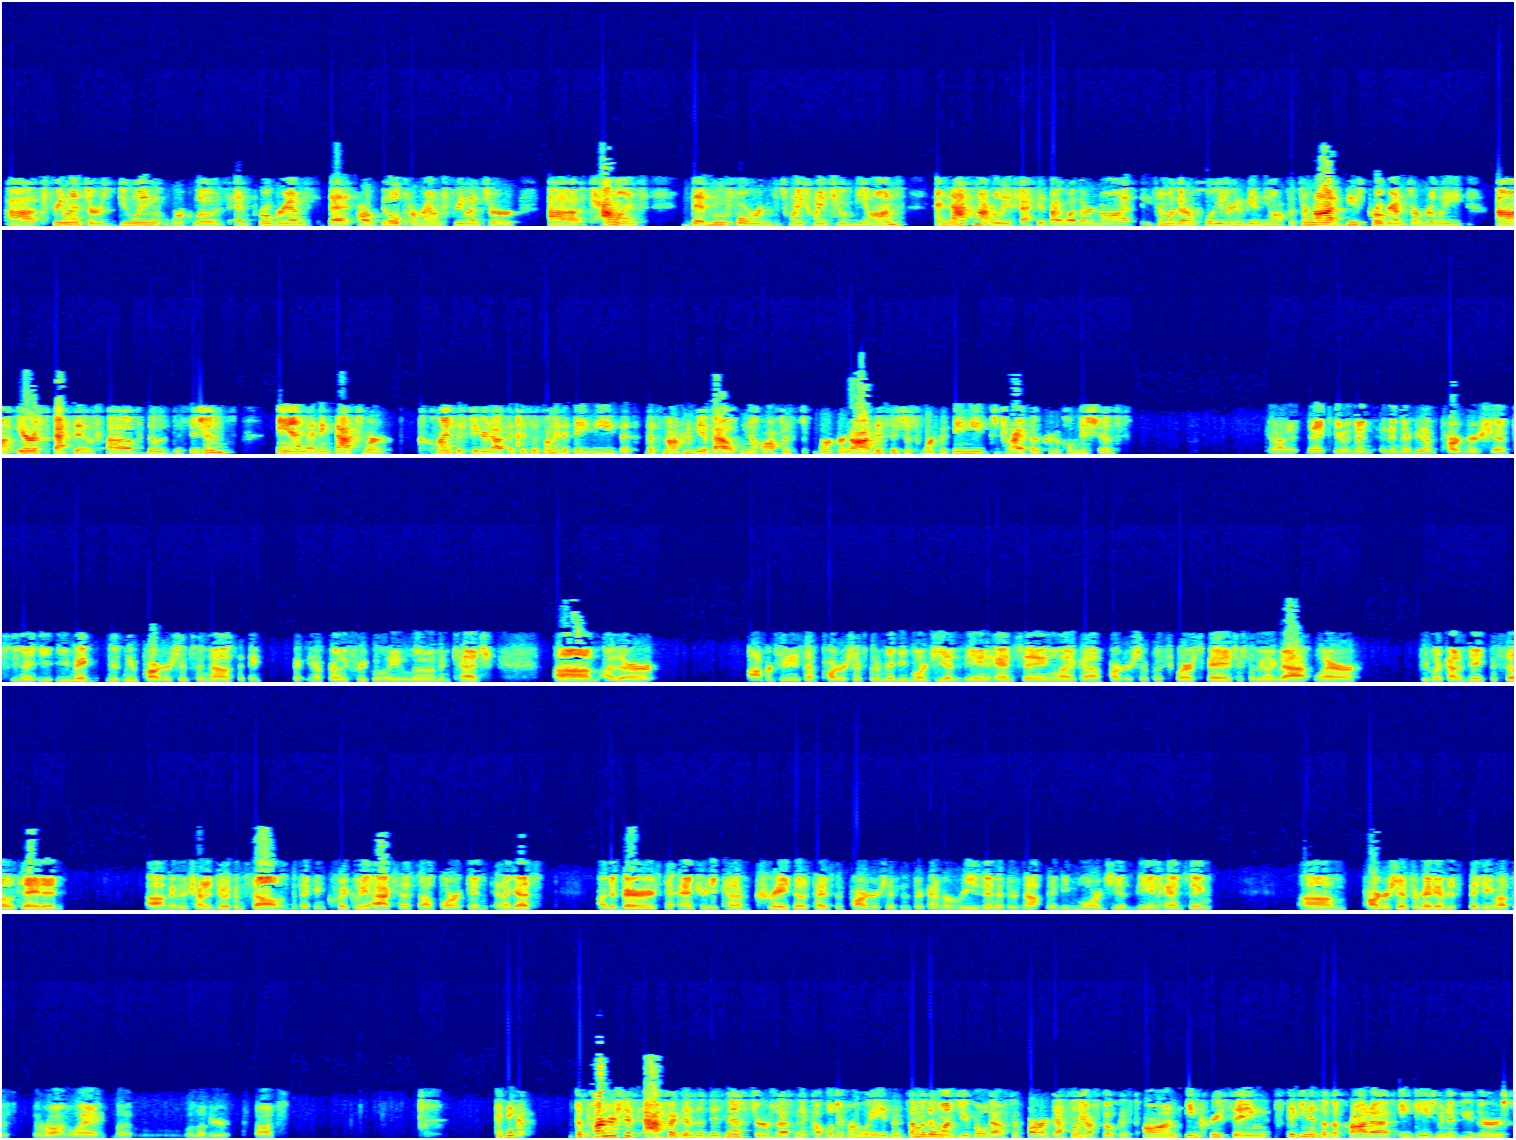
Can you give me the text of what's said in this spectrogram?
uh, freelancers doing workloads and programs that are built around freelancer uh, talent that move forward into 2022 and beyond. And that's not really affected by whether or not some of their employees are going to be in the office or not. These programs are really uh, irrespective of those decisions. And I think that's where clients have figured out that this is something that they need, that's that's not going to be about you know office work or not. This is just work that they need to drive their critical initiatives. Got it. Thank you. And then and then maybe on partnerships. You know, you make There's new partnerships announced, I think, you know fairly frequently, Loom and Catch. Um, are there opportunities to have partnerships that are maybe more GSV enhancing, like a partnership with Squarespace or something like that, where people are kind of being facilitated, uh, maybe they're trying to do it themselves, but they can quickly access Upwork? And and I guess, are there barriers to entry to kind of create those types of partnerships? Is there kind of a reason that there's not maybe more GSV enhancing um, partnerships? Or maybe I'm just thinking about this the wrong way, but would love your thoughts. I think the partnerships aspect of the business serves us in a couple different ways, and some of the ones we've rolled out so far definitely are focused on increasing stickiness of the product, engagement of users,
